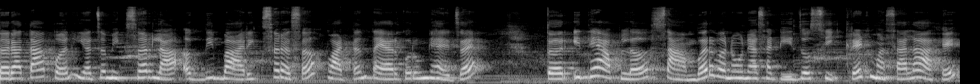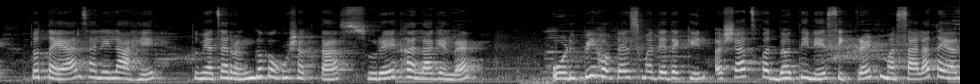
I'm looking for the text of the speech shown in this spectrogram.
तर आता आपण याचं मिक्सरला अगदी बारीकसर असं वाटण तयार करून घ्यायचं आहे तर इथे आपलं सांबर बनवण्यासाठी जो सिक्रेट मसाला आहे तो तयार झालेला आहे. तुम्ही याचा रंग बघू शकता. सुरेख आला गेला आहे उडपी हॉटेल्समध्ये देखील अशाच पद्धतीने सिक्रेट मसाला तयार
